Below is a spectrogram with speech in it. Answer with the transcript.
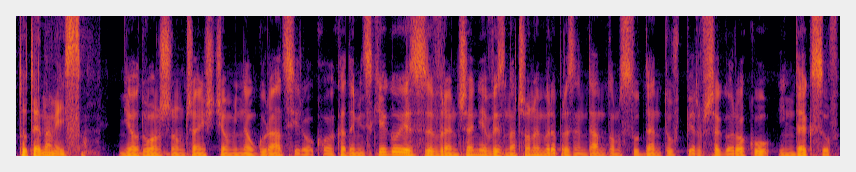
tutaj na miejscu. Nieodłączną częścią inauguracji roku akademickiego jest wręczenie wyznaczonym reprezentantom studentów pierwszego roku indeksów.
